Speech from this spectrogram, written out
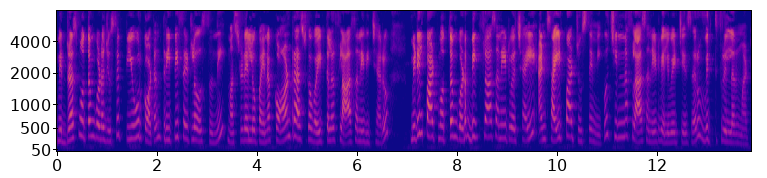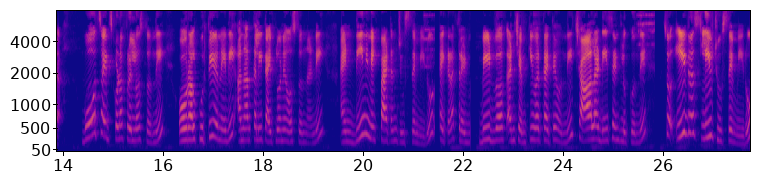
మీరు డ్రెస్ మొత్తం కూడా చూస్తే ప్యూర్ కాటన్ త్రీ పీస్ సెట్లో వస్తుంది. మస్టర్డ్ ఎల్లో పైన కాంట్రాస్ట్గా వైట్ కలర్ ఫ్లాస్ అనేది ఇచ్చారు. మిడిల్ పార్ట్ మొత్తం కూడా బిగ్ ఫ్లాస్ అనేటివి వచ్చాయి. అండ్ సైడ్ పార్ట్ చూస్తే మీకు చిన్న ఫ్లాస్ అనేటివి ఎలివేట్ చేశారు విత్ ఫ్రిల్ అనమాట బోత్ సైడ్స్ కూడా ఫ్రిల్ వస్తుంది. ఓవరాల్ కుర్తీ అనేది అనార్కలి టైప్లోనే వస్తుందండి. అండ్ దీని నెక్ ప్యాటర్న్ చూస్తే మీరు ఇక్కడ థ్రెడ్ బీడ్ వర్క్ అండ్ చెమ్కీ వర్క్ అయితే ఉంది. చాలా డీసెంట్ లుక్ ఉంది. సో ఈ డ్రెస్ స్లీవ్ చూస్తే మీరు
